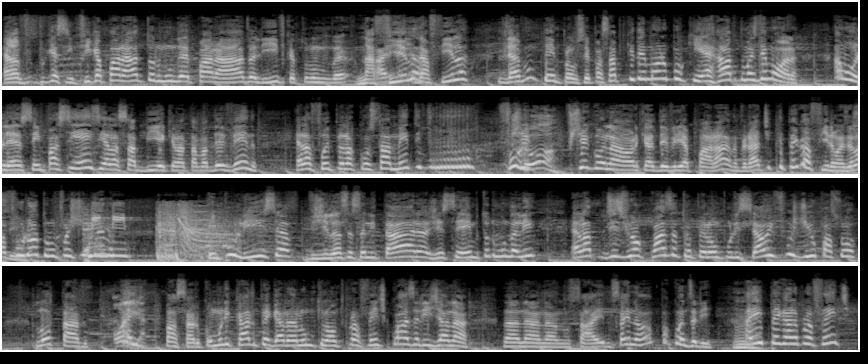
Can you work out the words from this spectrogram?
Ela, porque assim, fica parado, todo mundo é parado ali, fica todo mundo. né, Na aí- fila? Na fila, leva um tempo pra você passar, porque demora um pouquinho. É rápido, mas demora. A mulher, sem paciência, ela sabia que ela tava devendo, ela foi pelo acostamento e. Furou. che- chegou na hora que ela deveria parar, na verdade tinha que ter pego a fila, mas ela furou, todo mundo foi xingando. Tem polícia, vigilância sanitária, GCM, todo mundo ali. Ela desviou, quase atropelou um policial e fugiu, passou lotado. Aí passaram o comunicado, pegaram ela um quilômetro pra frente, quase ali já na. na, na, na não sai, não sai não, pra quantos ali? Hum. Aí pegaram pra frente.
